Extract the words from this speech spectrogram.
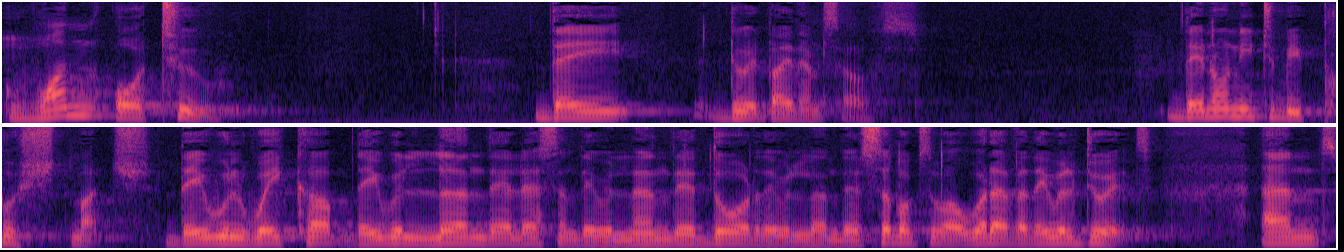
one or two, they do it by themselves. They don't need to be pushed much. They will wake up, they will learn their lesson, they will learn their door, they will learn their sabaks, whatever, they will do it. And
